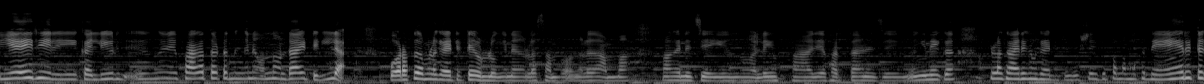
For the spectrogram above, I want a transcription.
ഈ ഏരിയയിൽ ഈ കല്ലൂർ ഇങ്ങനെ ഭാഗത്തോട്ടൊന്നും ഇങ്ങനെ ഒന്നും ഉണ്ടായിട്ടില്ല. പുറത്ത് നമ്മൾ കേട്ടിട്ടേ ഉള്ളൂ ഇങ്ങനെയുള്ള സംഭവങ്ങൾ. അമ്മ മകന് ചെയ്യുന്നു അല്ലെങ്കിൽ ഭാര്യ ഭർത്താവിന് ചെയ്യുന്നു ഇങ്ങനെയൊക്കെ ഉള്ള കാര്യങ്ങൾ കേട്ടിട്ടുണ്ട്. പക്ഷേ ഇതിപ്പോൾ നമുക്ക് നേരിട്ട്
